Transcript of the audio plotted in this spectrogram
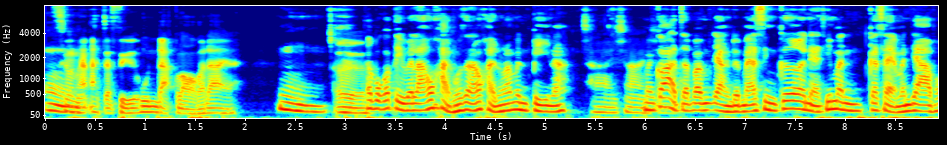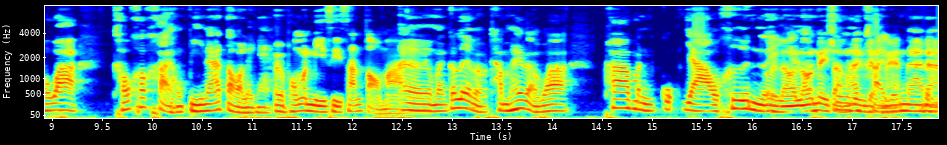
อืมช่วงนั้นอาจจะซื้อหุ้นดักรอก็ได้อะอืมเออแต่ปกติเวลาเขาขายโฆษณาเขาขายล่วงหน้าเป็นปีนะ ใช่ใช่มันก็อาจจะแบบอย่าง The Mask Singer เนี่ยที่มันกระแสมันยาวเพราะว่า เขาเขาขายของปีหน้าต่อเลยไงเออเพราะมันมีซีซั่นต่อมาเออมันก็เลยแบบทำให้แบบว่าภาพมันกุยาวขึ้นอะไรเออเงี้แล้วยแล้วในช่วงหนึ่งสามารถขายล่วงหน้าได้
